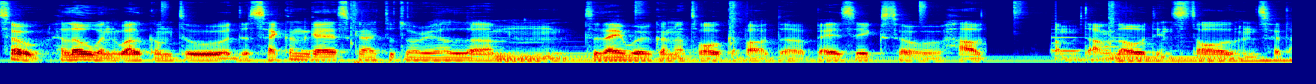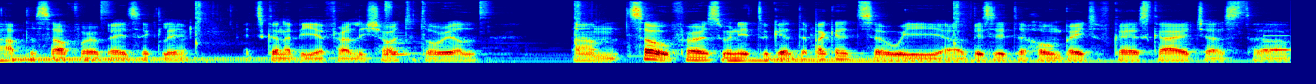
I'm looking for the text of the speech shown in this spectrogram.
So, hello and welcome to the second GaiaSky tutorial. Um, today we're gonna talk about the basics, so how to um, download, install and set up the software basically. It's gonna be a fairly short tutorial. Um, so first we need to get the package, so we uh, visit the homepage of GaiaSky, just uh,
